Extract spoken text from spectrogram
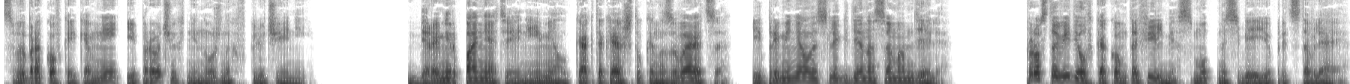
с выбраковкой камней и прочих ненужных включений. Берамир понятия не имел, как такая штука называется и применялась ли где на самом деле. Просто видел в каком-то фильме, смутно себе ее представляя.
